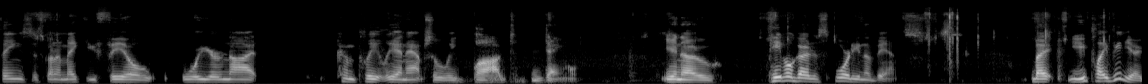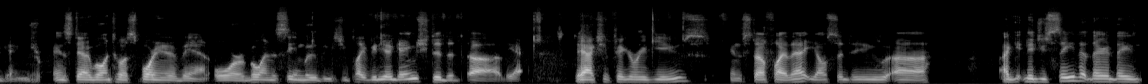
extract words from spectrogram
things that's going to make you feel where you're not completely and absolutely bogged down you know people go to sporting events but you play video games instead of going to a sporting event or going to see movies you play video games you do the uh, the, the action figure reviews and stuff like that you also do uh, I, did you see that there they,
